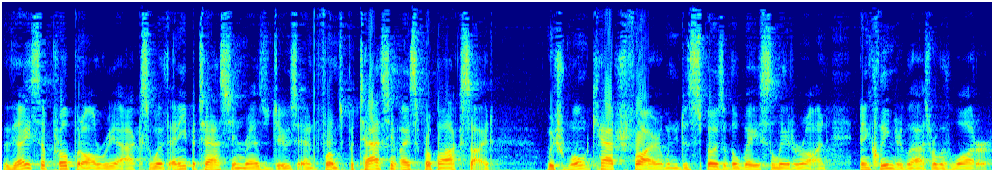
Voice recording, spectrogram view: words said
The isopropanol reacts with any potassium residues and forms potassium isopropoxide, which won't catch fire when you dispose of the waste later on and clean your glassware with water.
